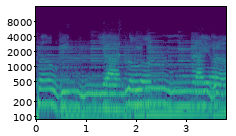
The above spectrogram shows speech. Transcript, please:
พระวิญญาณล้นในเรา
